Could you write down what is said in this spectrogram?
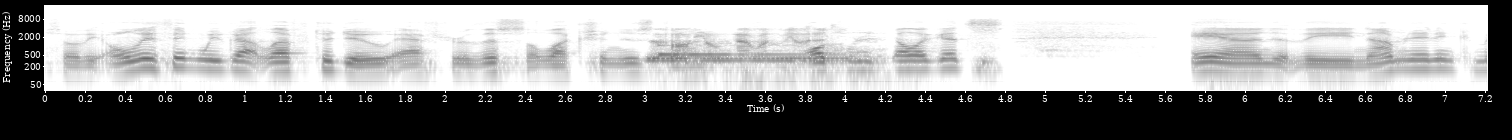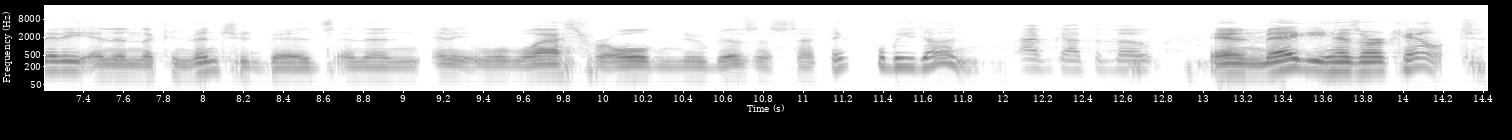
So the only thing we've got left to do after this election is done, alternate delegates and the nominating committee and then the convention bids and then any we'll, we'll ask for old and new business. I think we'll be done. I've got the vote. And Maggie has our count.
